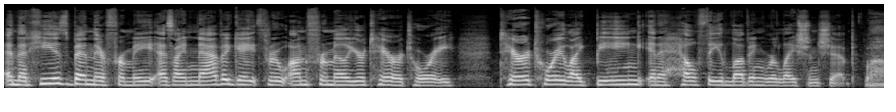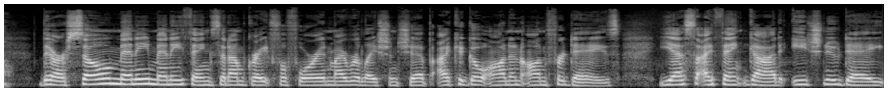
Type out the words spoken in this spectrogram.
and that he has been there for me as I navigate through unfamiliar territory. Territory like being in a healthy, loving relationship. Wow. There are so many, many things that I'm grateful for in my relationship. I could go on and on for days. Yes, I thank God each new day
